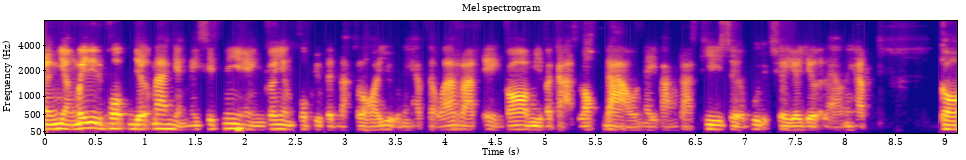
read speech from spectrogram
ยังยังไม่ได้พบเยอะมากอย่างในซิดนีย์เองก็ยังพบอยู่เป็นหลักร้อยอยู่นะครับ แต่ว่ารัฐเองก็มีประกาศล็อกดาวน์ในบางรัฐที่เจอผู้ติดเชื้อเยอะ ๆ แล้วนะครับ ก็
